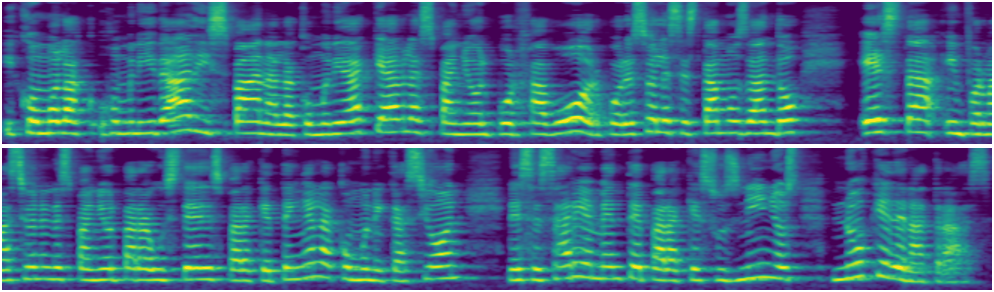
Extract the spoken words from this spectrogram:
Y como la comunidad hispana, la comunidad que habla español, por favor, por eso les estamos dando esta información en español para ustedes, para que tengan la comunicación necesariamente para que sus niños no queden atrás.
